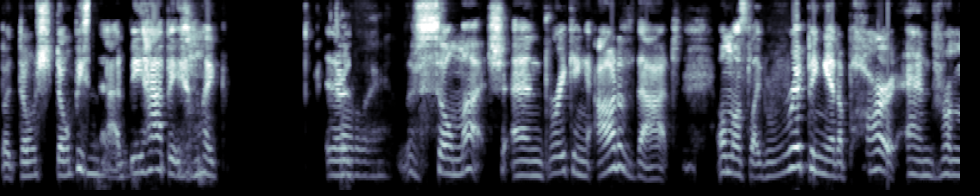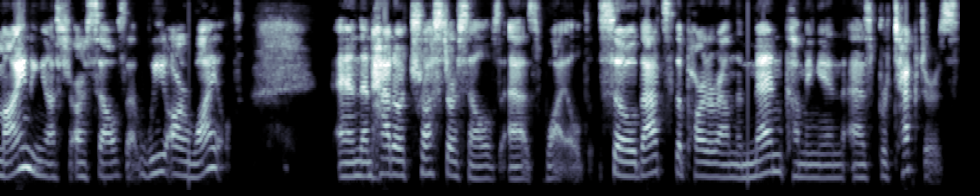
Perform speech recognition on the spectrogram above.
But don't, don't be mm-hmm. sad. Be happy. like, there's, totally. there's so much and breaking out of that almost like ripping it apart and reminding us ourselves that we are wild and then how to trust ourselves as wild. So that's the part around the men coming in as protectors.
